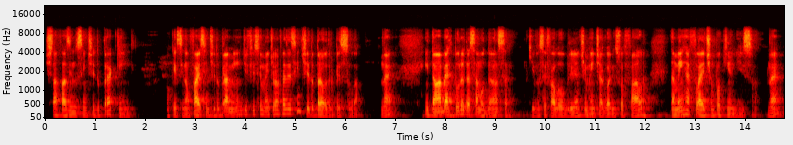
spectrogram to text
está fazendo sentido para quem? Porque se não faz sentido para mim, dificilmente vai fazer sentido para outra pessoa, né? Então, a abertura dessa mudança que você falou brilhantemente agora em sua fala, também reflete um pouquinho nisso, né?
